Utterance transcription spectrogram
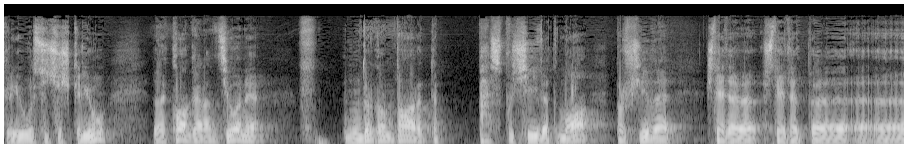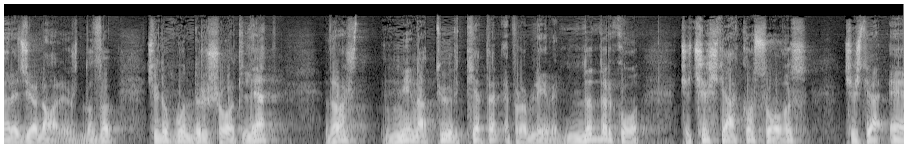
kriju siç është kriju dhe ka garancione ndërkombëtare të pas fuqive të mëdha, përfshi dhe shtetet regjionale, do të thotë që nuk mund të ndryshohet lehtë dhe është një natyrë tjetër e problemit. Në ndërkohë që çështja e Kosovës, çështja e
